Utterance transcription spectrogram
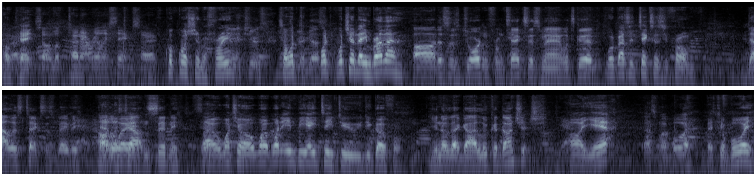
Okay. So it'll look turn out really sick. So Quick question, my friend. cheers. So what, Good, what what's your name, brother? Uh, this is Jordan from Texas, man. What's good? Whereabouts in Texas you from? Dallas, Texas, baby. All Dallas, the way Texas. out in Sydney. So what's your what, what NBA team do you, do you go for? You know that guy, Luka Doncic? Oh yeah, That's my boy. that's your boy.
